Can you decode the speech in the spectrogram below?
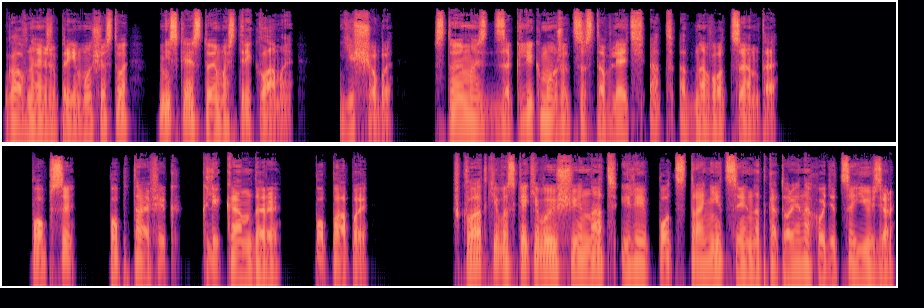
Главное же преимущество — низкая стоимость рекламы. Еще бы. Стоимость за клик может составлять от 1 цента. Попсы, поп-трафик, кликандеры, поп-апы. Вкладки, выскакивающие над или под страницей, над которой находится юзер.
